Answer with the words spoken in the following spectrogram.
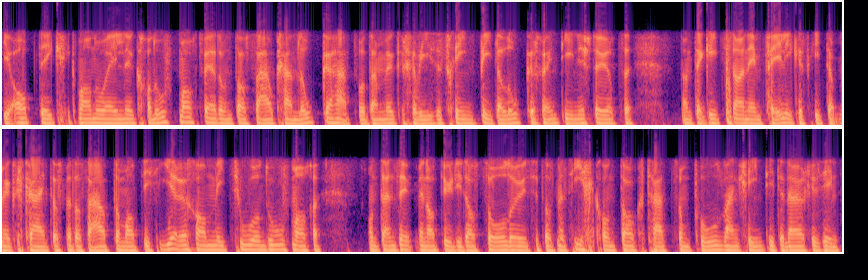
die Abdeckung manuell nicht kann aufgemacht werden und dass es auch keine Lücke hat, wo dann möglicherweise das Kind bei der Lücke könnte reinstürzen und da gibt es noch eine Empfehlung, es gibt auch die Möglichkeit, dass man das automatisieren kann mit Zu- und Aufmachen. Und dann sollte man natürlich das so lösen, dass man Sichtkontakt hat zum Pool, wenn Kinder in der Nähe sind.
